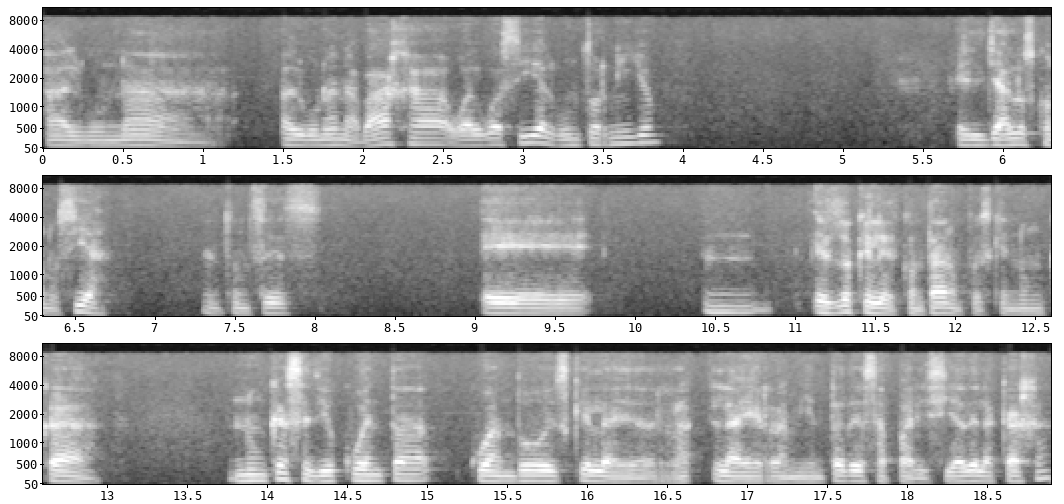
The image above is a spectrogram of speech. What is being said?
alguna, alguna navaja o algo así, algún tornillo. Él ya los conocía. Entonces, eh, mm, es lo que le contaron, pues que nunca, nunca se dio cuenta cuando es que la, la herramienta desaparecía de la caja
